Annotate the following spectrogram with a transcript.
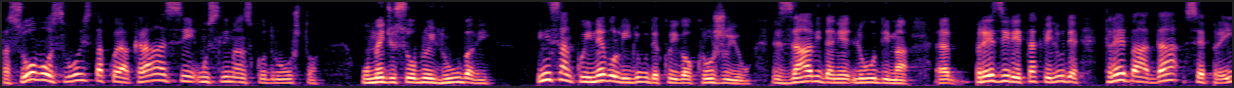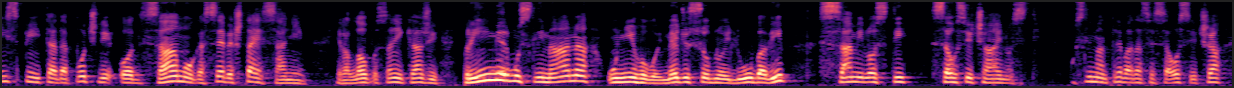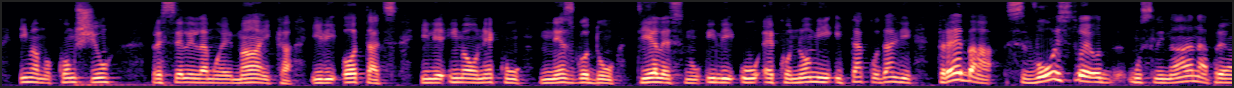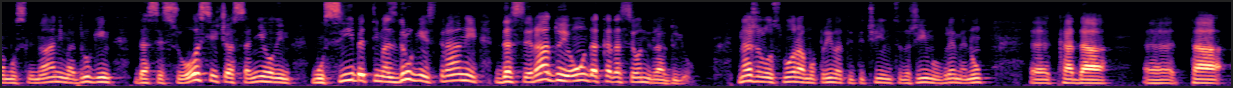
Pa su ovo svojstva koja krasi muslimansko društvo u međusobnoj ljubavi. Insan koji ne voli ljude koji ga okružuju, zavidan je ljudima, e, prezire takve ljude, treba da se preispita, da počne od samoga sebe šta je sa njim. Jer Allah poslanik kaže primjer muslimana u njihovoj međusobnoj ljubavi, samilosti, saosjećajnosti. Musliman treba da se saosjeća, imamo komšiju, preselila mu je majka ili otac ili je imao neku nezgodu tjelesnu ili u ekonomiji i tako dalje. Treba svojstvo je od muslimana prema muslimanima drugim da se suosjeća sa njihovim musibetima, s druge strane da se raduje onda kada se oni raduju. Nažalost moramo privatiti činjenicu da živimo u vremenu e, kada e, ta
